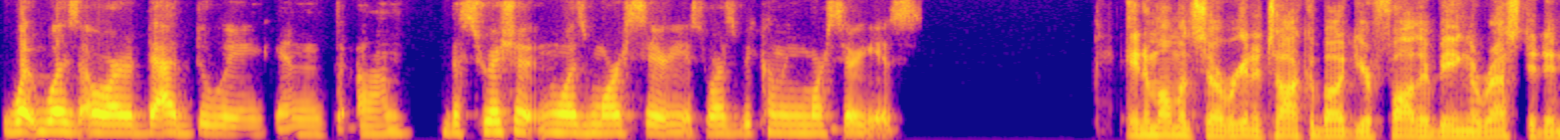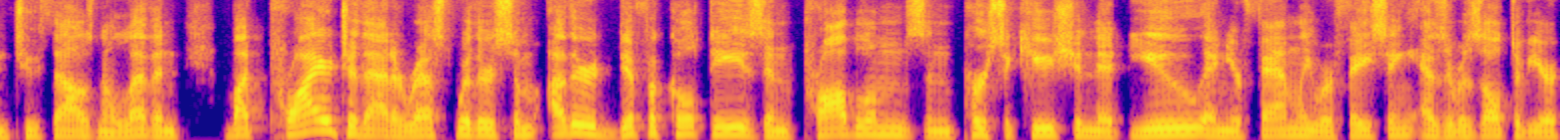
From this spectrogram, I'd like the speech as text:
what was our dad doing and um, the situation was more serious was becoming more serious in a moment, sir, we're going to talk about your father being arrested in 2011. But prior to that arrest, were there some other difficulties and problems and persecution that you and your family were facing as a result of your?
